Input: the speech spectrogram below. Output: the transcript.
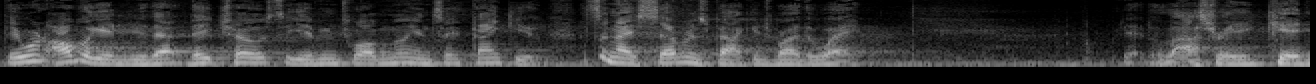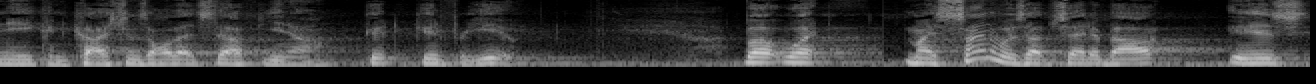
They weren't obligated to do that. They chose to give him 12 million and say thank you. That's a nice severance package, by the way. Lacerated kidney, concussions, all that stuff, you know, good, good for you. But what my son was upset about is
